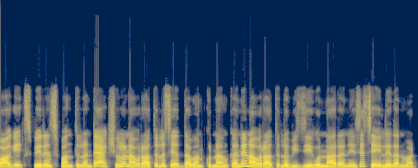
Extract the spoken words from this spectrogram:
బాగా ఎక్స్‌పీరియన్స్ పంతులు. అంటే యాక్చువల్‌గా నవరాత్రుల్లో చేద్దాం అనుకున్నాం కానీ, నవరాత్రుల్లో బిజీగున్నారనేసి చేయలేదనమాట.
